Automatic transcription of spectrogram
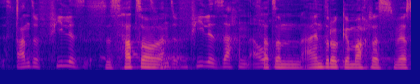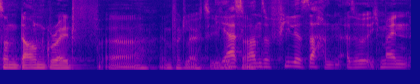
es, waren so viele, es, hat so, es waren so viele Sachen auch. Es hat so einen Eindruck gemacht, das wäre so ein Downgrade äh, im Vergleich zu Ibiza. Ja, es waren so viele Sachen. Also ich meine,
